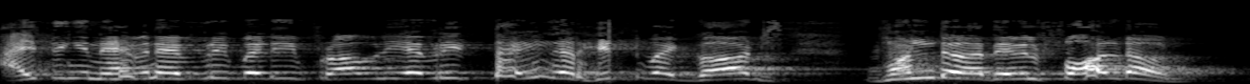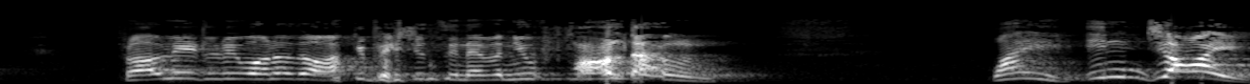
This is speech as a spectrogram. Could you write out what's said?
I think in heaven everybody probably every time they're hit by God's wonder, they will fall down. Probably it will be one of the occupations in heaven. You fall down. Why? Enjoy.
